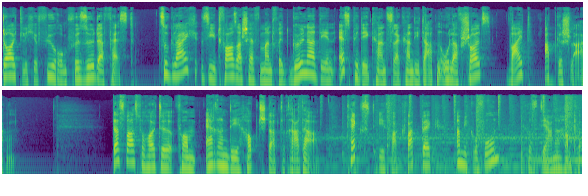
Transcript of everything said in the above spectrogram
deutliche Führung für Söder fest. Zugleich sieht Forsa-Chef Manfred Güllner den SPD-Kanzlerkandidaten Olaf Scholz weit abgeschlagen. Das war's für heute vom RND Hauptstadt Radar. Text Eva Quadbeck, am Mikrofon Christiane Hampe.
